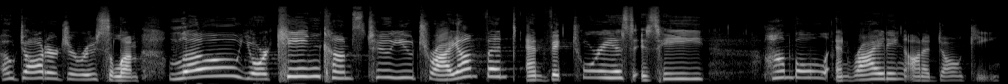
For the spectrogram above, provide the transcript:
O daughter Jerusalem, lo, your king comes to you triumphant and victorious is he, humble and riding on a donkey,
